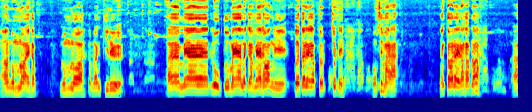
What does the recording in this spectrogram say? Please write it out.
เอาหนุ่มหน่อยครับหนุ่มรอกำลังขี่ดื้ออ่าแม่ลูกตัวแม่แล้วก็แม่ท้องนี่เปิดเท่าไหรครับตัวชุดนี้65ครับหกสิบห้ายังต่อได้เนาะครับเนาะครับผมอะ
